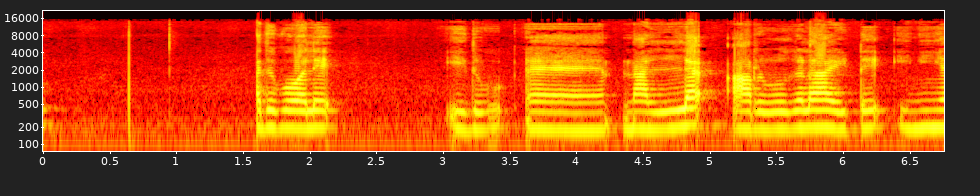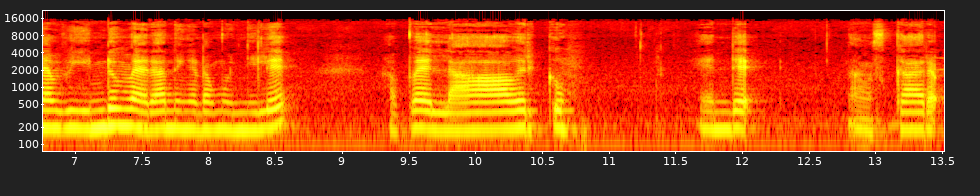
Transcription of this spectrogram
അതുപോലെ ഇത് നല്ല അറിവുകളായിട്ട് ഇനി ഞാൻ വീണ്ടും വരാം നിങ്ങളുടെ മുന്നിൽ അപ്പോൾ എല്ലാവർക്കും എന്റെ നമസ്കാരം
